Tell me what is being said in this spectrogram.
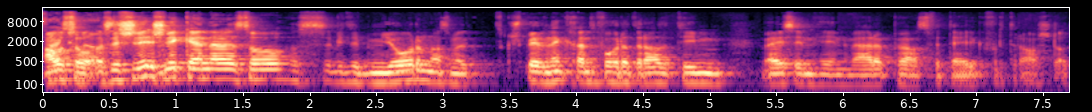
Also, es ist, nicht- ist nicht generell so, dass wie beim Joran, dass man das Spiel nicht kennt vor oder an Team weiss immerhin, wer jemand als Verteidiger vor dran steht.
